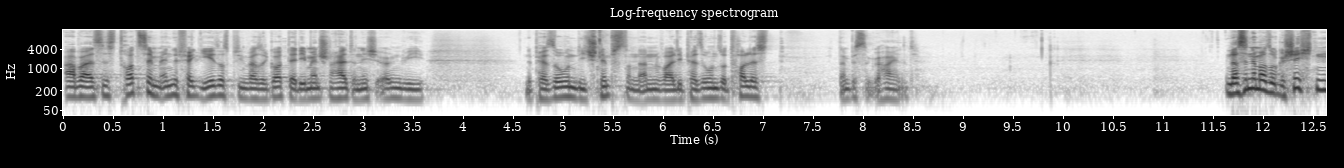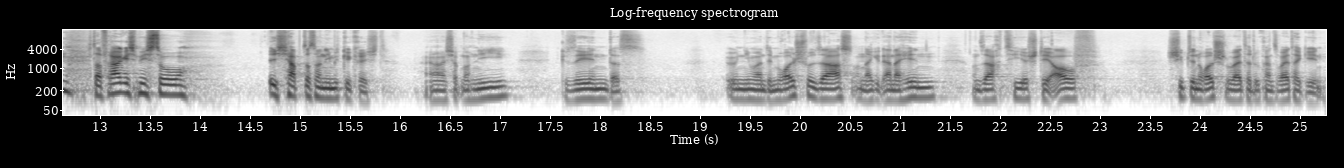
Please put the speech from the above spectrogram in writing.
Aber es ist trotzdem im Endeffekt Jesus bzw. Gott, der die Menschen heilt und nicht irgendwie eine Person, die schnipst und dann, weil die Person so toll ist, dann bist du geheilt. Und das sind immer so Geschichten, da frage ich mich so, ich habe das noch nie mitgekriegt. Ja, ich habe noch nie gesehen, dass irgendjemand im Rollstuhl saß und da geht einer hin und sagt, hier, steh auf, schieb den Rollstuhl weiter, du kannst weitergehen.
